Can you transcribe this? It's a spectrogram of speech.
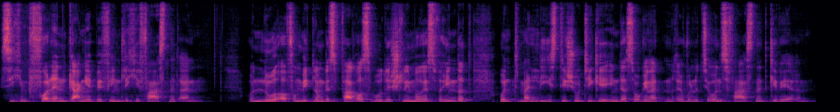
sich im vollen Gange befindliche Fasnet an und nur auf Vermittlung des Pfarrers wurde Schlimmeres verhindert und man ließ die Schuttige in der sogenannten Revolutionsfasnet gewähren.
